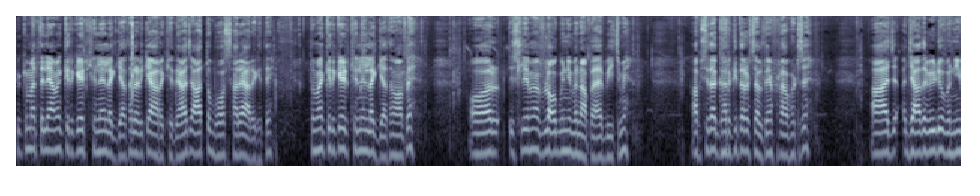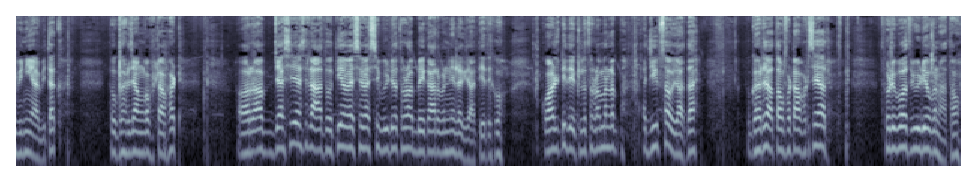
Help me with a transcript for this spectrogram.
क्योंकि मैं तलिया में क्रिकेट खेलने लग गया था, लड़के आ रखे थे आज। आज तो बहुत सारे आ रखे थे। तो मैं क्रिकेट खेलने लग गया था वहाँ पे। और इसलिए मैं व्लॉग भी नहीं बना पाया बीच में। अब सीधा घर की तरफ़ चलते हैं फटाफट से। आज ज़्यादा वीडियो बनी भी नहीं अभी तक तो घर जाऊँगा फटाफट। और अब जैसे जैसे रात होती है, वैसे वैसे वीडियो थोड़ा बेकार बनने लग जाती है। देखो क्वालिटी देख लो, थोड़ा मतलब अजीब सा हो जाता है। तो घर जाता हूँ फटाफट से और थोड़ी बहुत वीडियो बनाता हूँ।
